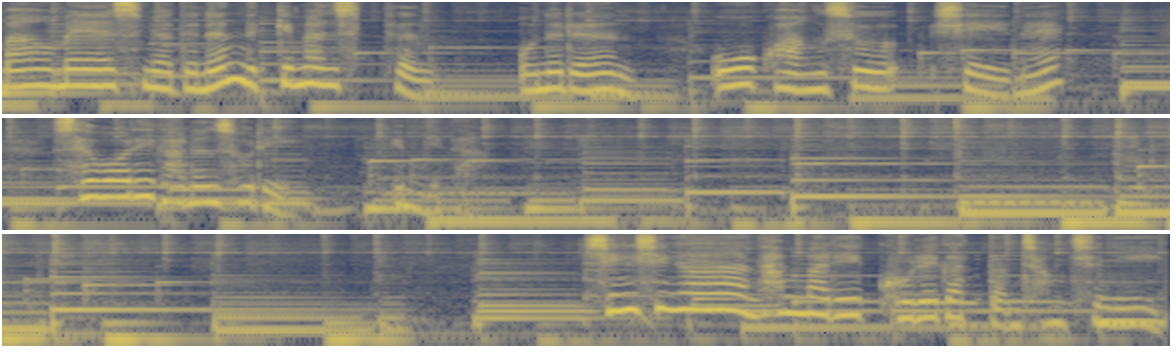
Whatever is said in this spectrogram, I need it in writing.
마음에 스며드는 느낌 한 스푼. 오늘은 오광수 시인의 세월이 가는 소리입니다. 싱싱한 한 마리 고래 같던 청춘이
